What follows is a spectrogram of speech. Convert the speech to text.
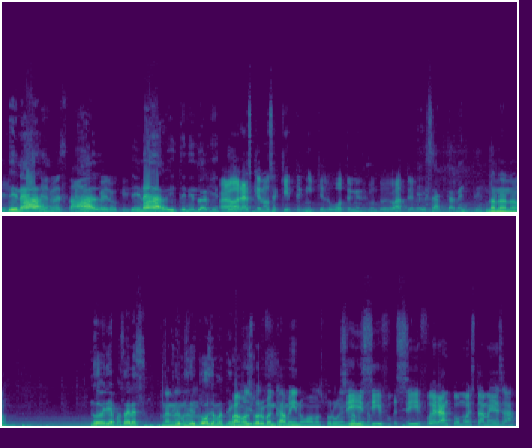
De nada. Que no estaba, pero que... De nada, y teniendo algo. Ahora es que no se quiten y que lo voten en el segundo debate. Exactamente. No, no, no. No debería pasar eso. No, no, no, vamos por buen camino, vamos por buen camino. Si, si fueran como esta mesa,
